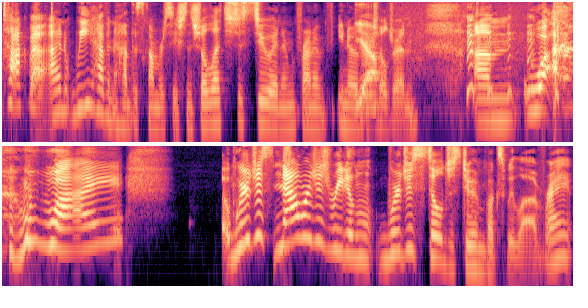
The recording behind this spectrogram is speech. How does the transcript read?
talk about? I, we haven't had this conversation, so let's just do it in front of you know yeah. the children. Um, why? why? We're just now we're just reading we're just still just doing books we love right?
